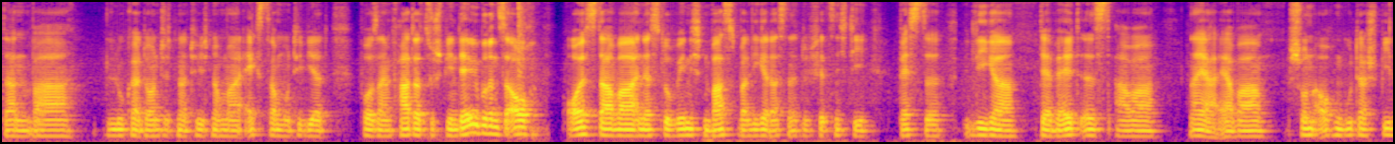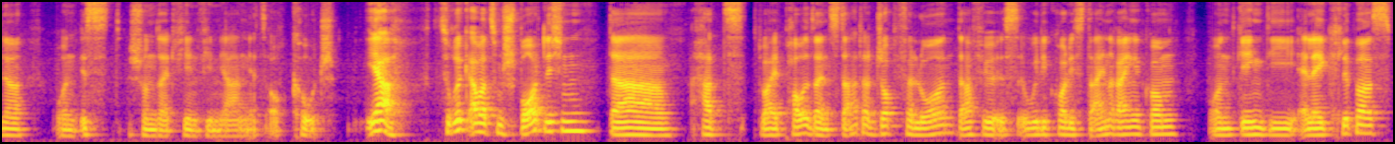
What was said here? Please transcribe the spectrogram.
dann war Luka Doncic natürlich nochmal extra motiviert, vor seinem Vater zu spielen, der übrigens auch All-Star war in der slowenischen Basketballliga, das natürlich jetzt nicht die beste Liga der Welt ist, aber naja, er war schon auch ein guter Spieler und ist schon seit vielen, vielen Jahren jetzt auch Coach. Ja, Zurück aber zum Sportlichen. Da hat Dwight Powell seinen Starterjob verloren. Dafür ist Willie Corley Stein reingekommen. Und gegen die LA Clippers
